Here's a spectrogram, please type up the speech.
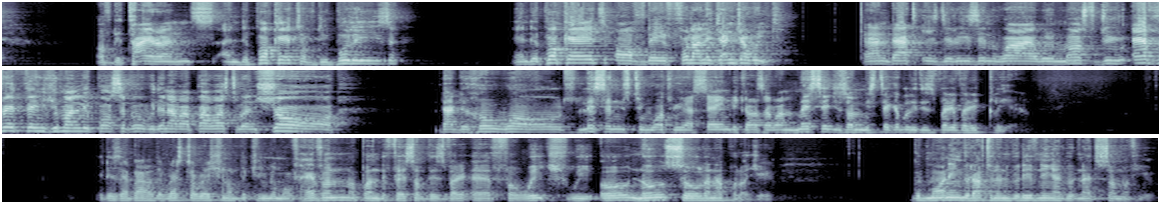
of the tyrants and the pocket of the bullies, in the pocket of the Fulani Janjaweed. And that is the reason why we must do everything humanly possible within our powers to ensure that the whole world listens to what we are saying because our message is unmistakable. It is very, very clear. It is about the restoration of the kingdom of heaven upon the face of this very earth, for which we owe no soul an apology. Good morning, good afternoon, good evening, and good night to some of you.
